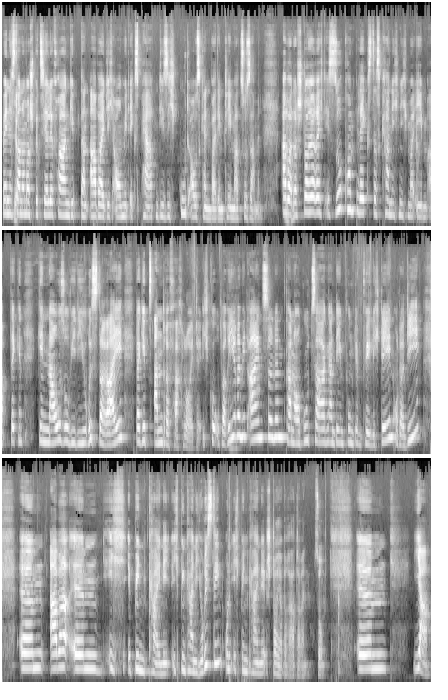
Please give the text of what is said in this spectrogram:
Wenn es ja. da nochmal spezielle Fragen gibt, dann arbeite ich auch mit Experten, die sich gut auskennen bei dem Thema zusammen zusammen. Aber mhm. das Steuerrecht ist so komplex, das kann ich nicht mal eben abdecken. Genauso wie die Juristerei, da gibt es andere Fachleute. Ich kooperiere mhm. mit Einzelnen, kann auch gut sagen, an dem Punkt empfehle ich den oder die. Ähm, aber ähm, ich, bin keine, ich bin keine Juristin und ich bin keine Steuerberaterin. So. Ähm, ja,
